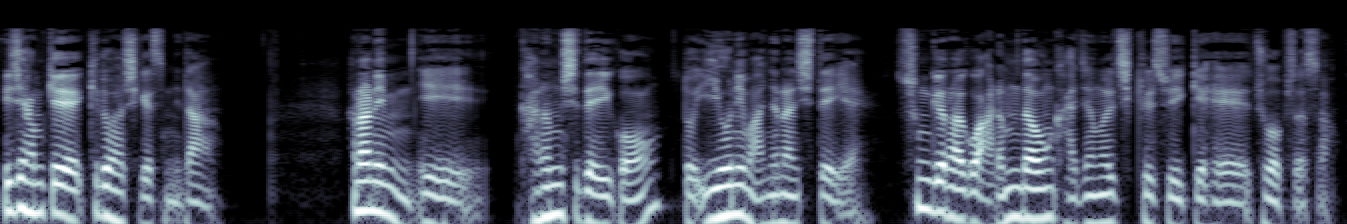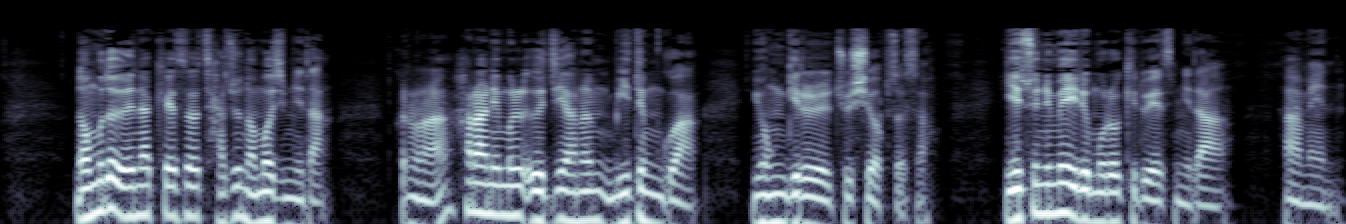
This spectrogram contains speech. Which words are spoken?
이제 함께 기도하시겠습니다. 하나님, 이 간음 시대이고 또 이혼이 만연한 시대에 순결하고 아름다운 가정을 지킬 수 있게 해 주옵소서. 너무도 연약해서 자주 넘어집니다. 그러나 하나님을 의지하는 믿음과 용기를 주시옵소서. 예수님의 이름으로 기도했습니다. 아멘.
